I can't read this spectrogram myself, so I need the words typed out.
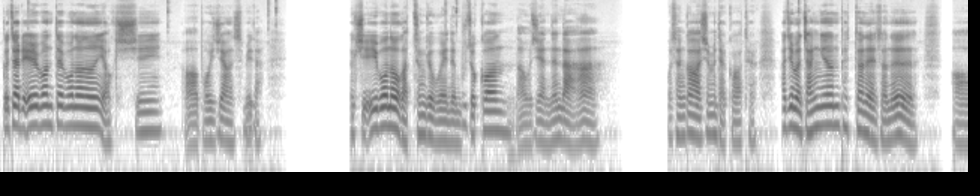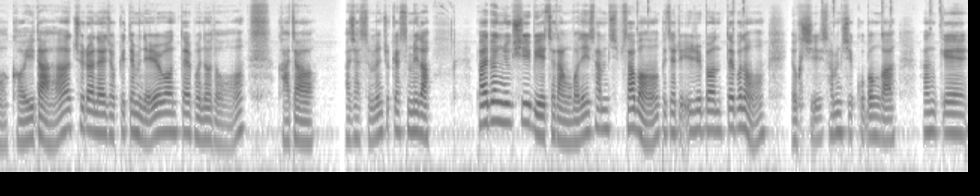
끝자리 1번 때 번호는 역시 어, 보이지 않습니다. 역시 이 번호 같은 경우에는 무조건 나오지 않는다. 생각하시면 될 것 같아요. 하지만 작년 패턴에서는 어, 거의 다 출연해 줬기 때문에 1번 때 번호도 가져가셨으면 좋겠습니다. 862회차 당번이 34번, 그 자리 1번 때 번호 역시 39번과 함께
